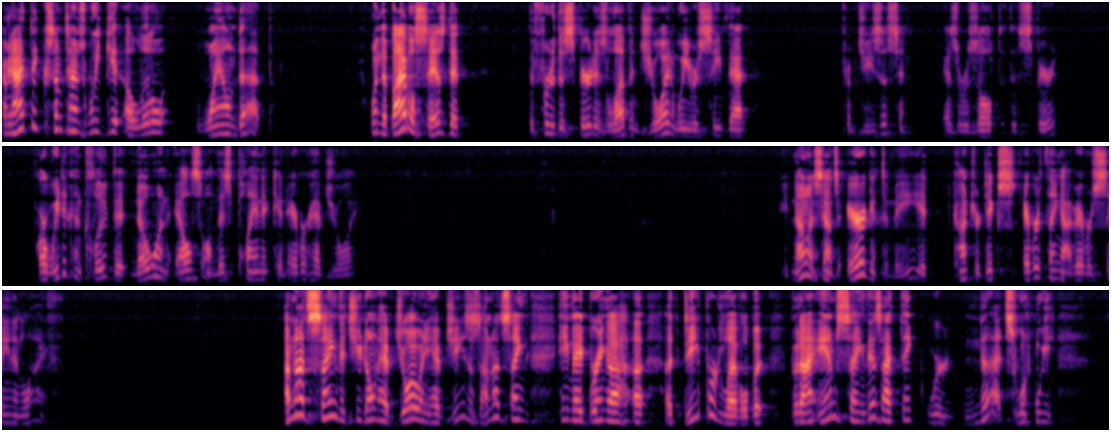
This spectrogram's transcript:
I mean, I think sometimes we get a little wound up. When the Bible says that the fruit of the Spirit is love and joy, and we receive that from Jesus and as a result of the Spirit, are we to conclude that no one else on this planet can ever have joy? It not only sounds arrogant to me, it contradicts everything I've ever seen in life. I'm not saying that you don't have joy when you have Jesus. I'm not saying he may bring a, a, a, deeper level, but, but I am saying this. I think we're nuts when we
